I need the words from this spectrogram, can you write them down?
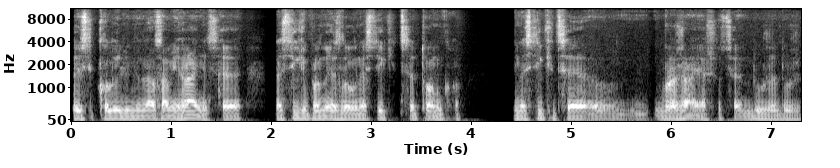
Тобто, коли людина на самій грані, це настільки пронизливо, настільки це тонко, і настільки це е, вражає, що це дуже-дуже.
